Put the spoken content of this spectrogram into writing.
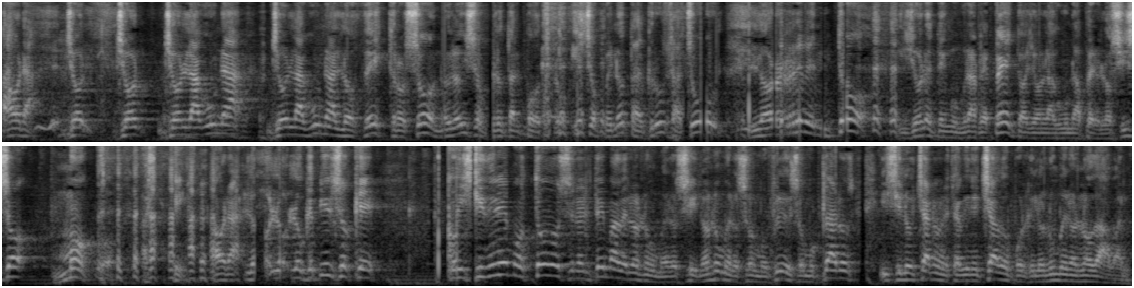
Ahora, John, John, John Laguna, John Laguna los destrozó, no lo hizo pelota al potro, hizo pelota al Cruz Azul, lo reventó. Y yo le tengo un gran respeto a John Laguna, pero los hizo moco. Así. Ahora, lo, lo- lo que pienso es que Coincidiremos todos en el tema de los números. Sí, los números son muy fríos, son muy claros. Y si lo echaron está bien echado porque los números no daban.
